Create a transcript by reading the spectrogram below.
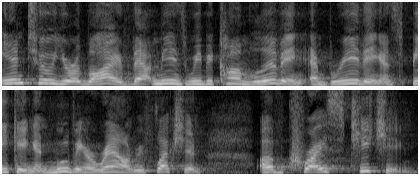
into your life, that means we become living and breathing and speaking and moving around, reflection of Christ's teaching.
